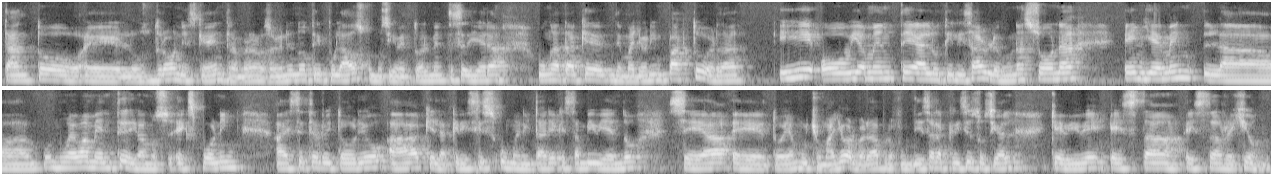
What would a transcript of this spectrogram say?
tanto eh, los drones que entran, ¿verdad? los aviones no tripulados, como si eventualmente se diera un ataque de mayor impacto, ¿verdad? Y obviamente al utilizarlo en una zona en Yemen la, nuevamente, digamos, exponen a este territorio a que la crisis humanitaria que están viviendo sea eh, todavía mucho mayor, ¿verdad? Profundiza la crisis social que vive esta, esta región.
